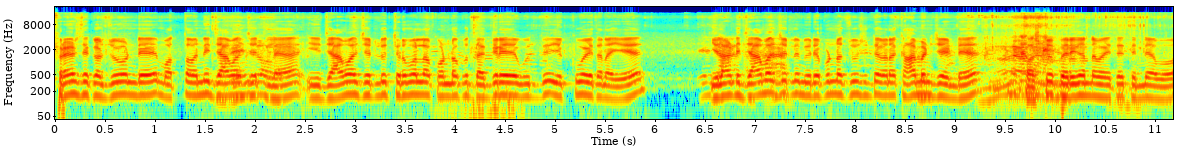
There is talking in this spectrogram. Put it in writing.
ఫ్రెండ్స్ ఇక్కడ చూడండి మొత్తం అన్ని జామాల చెట్లే. ఈ జామాల చెట్లు తిరుమల కొండకు దగ్గర కొద్దీ ఎక్కువ అవుతున్నాయి ఇలాంటి జామాల చెట్లు మీరు ఎప్పుడన్నా చూసింటే కనుక కామెంట్ చేయండి. ఫస్ట్ పెరుగన్నం అయితే తిన్నాము.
